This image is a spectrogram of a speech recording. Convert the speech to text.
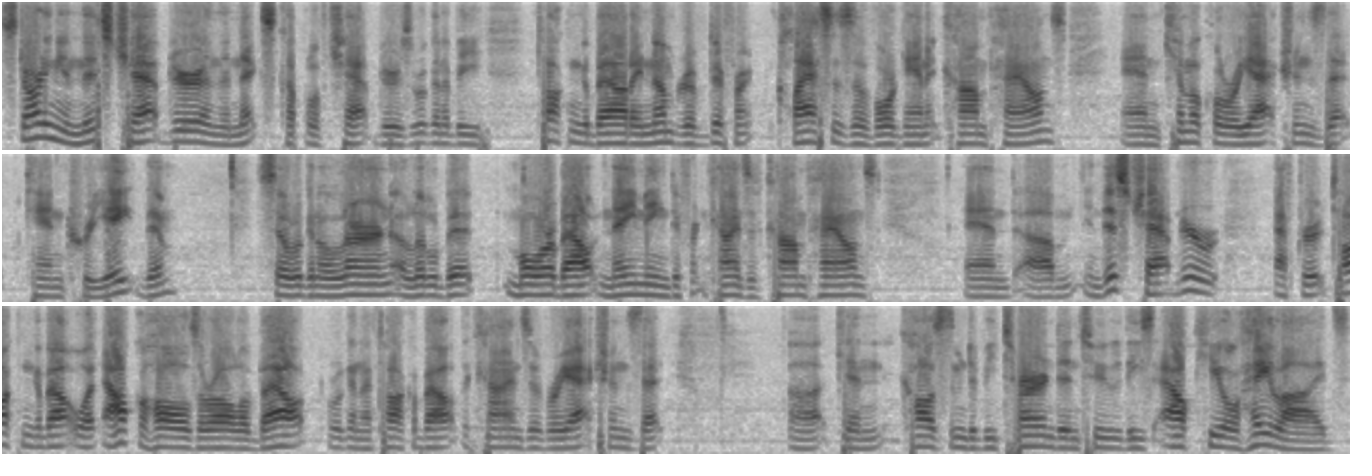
Starting in this chapter and the next couple of chapters, we're going to be talking about a number of different classes of organic compounds and chemical reactions that can create them. So we're going to learn a little bit more about naming different kinds of compounds. And um, in this chapter, after talking about what alcohols are all about, we're going to talk about the kinds of reactions that uh, can cause them to be turned into these alkyl halides.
